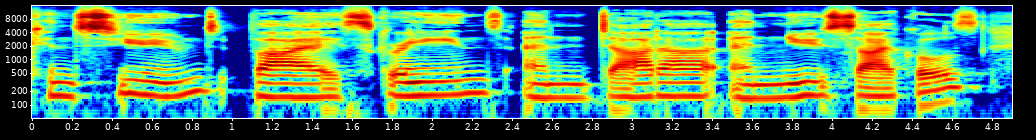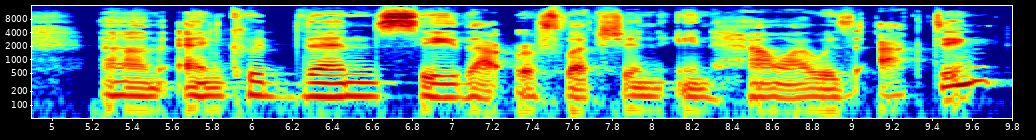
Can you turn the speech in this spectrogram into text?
consumed by screens and data and news cycles um, and could then see that reflection in how I was acting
